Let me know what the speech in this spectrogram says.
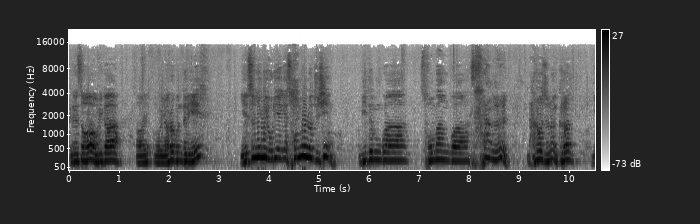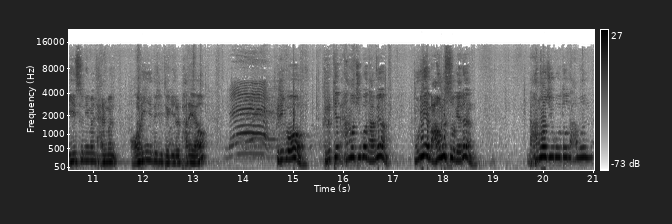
그래서 우리가 어, 어, 여러분들이 예수님이 우리에게 선물로 주신 믿음과 소망과 사랑을 나눠주는 그런 예수님을 닮은 어린이들이 되기를 바래요. 네. 그리고 그렇게 나눠주고 나면 우리의 마음 속에는 나눠주고도 남은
